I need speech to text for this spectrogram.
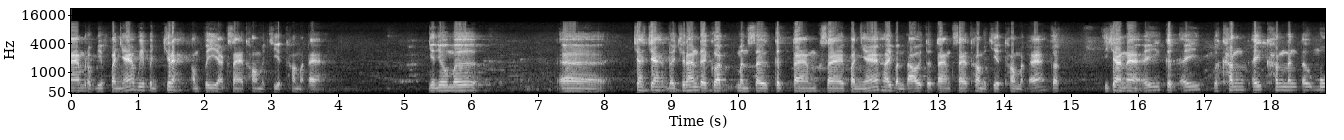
តាមរបៀបបញ្ញាវាបញ្ច្រាស់អំពីអាខ្សែធម្មជាតិធម្មតាញាតិញោមមើលអឺ ចាស់ចាស់ដោយច្រើនដែលគាត់មិនសូវគិតតាមខ្សែបញ្ញាហើយបណ្ដោយទៅតាមខ្សែធម្មជាតិធម្មតាគាត់ពិចារណាអីគិតអីបើខឹងអីខឹងនឹងទៅមួ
